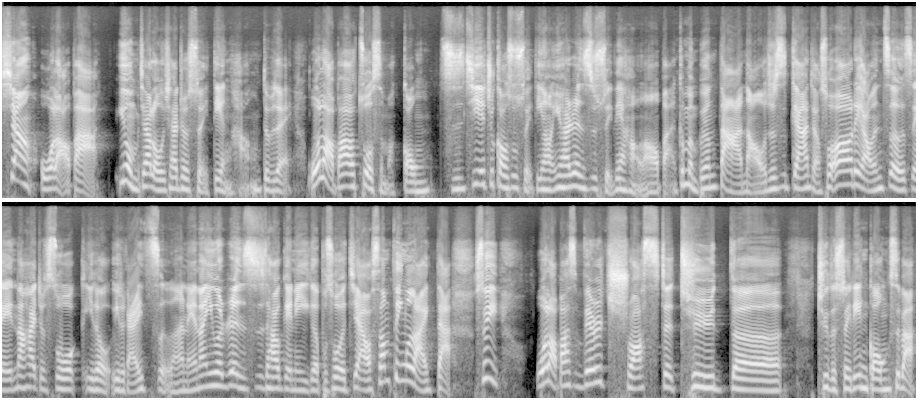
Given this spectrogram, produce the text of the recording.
像我老爸，因为我们家楼下就是水电行，对不对？我老爸要做什么工，直接就告诉水电行，因为他认识水电行老板，根本不用大脑，就是跟他讲说哦，两人这谁？那他就说一路一路来折啊，那因为认识他，要给你一个不错的价，something like that。所以。我老爸是 very trusted to the to the 水电工是吧？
